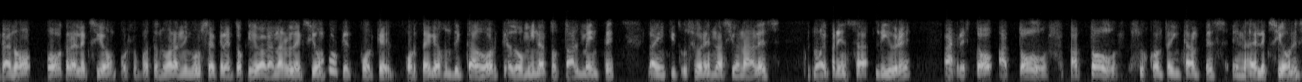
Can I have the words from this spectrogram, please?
ganó otra elección, por supuesto no era ningún secreto que iba a ganar la elección porque porque Ortega es un dictador que domina totalmente las instituciones nacionales, no hay prensa libre, arrestó a todos, a todos sus contrincantes en las elecciones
